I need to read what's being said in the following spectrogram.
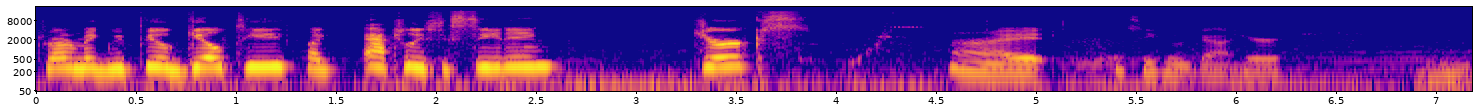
Trying to make me feel guilty, like actually succeeding. Jerks. Alright, let's see who we got here. Ooh.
